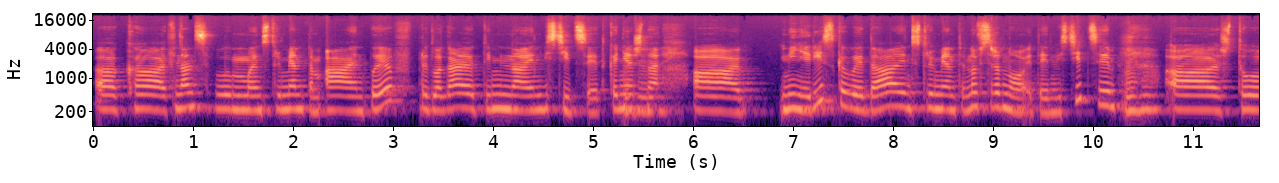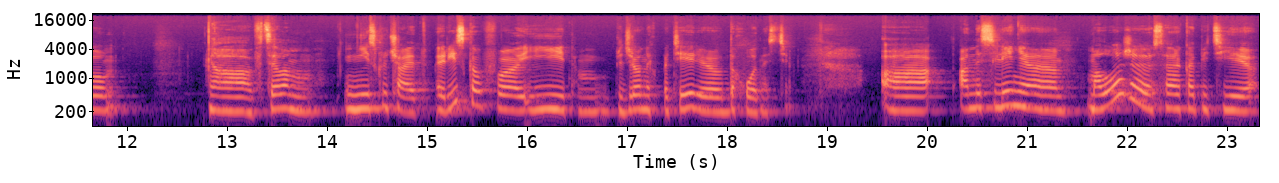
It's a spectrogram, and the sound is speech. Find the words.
к финансовым инструментам, а НПФ предлагают именно инвестиции. Это, конечно, угу менее рисковые да, инструменты, но все равно это инвестиции, угу. а, что а, в целом не исключает рисков э, и там, определенных потерь в доходности. А, а население моложе 45,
